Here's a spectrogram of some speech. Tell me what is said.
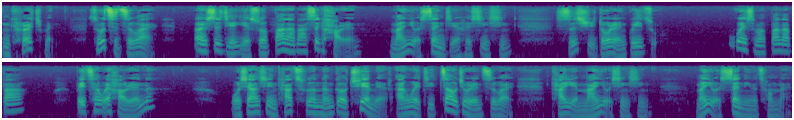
encouragement”。除此之外，二十四节也说巴拿巴是个好人，满有圣洁和信心，使许多人归主。为什么巴拿巴被称为好人呢？我相信他除了能够劝勉、安慰及造就人之外，他也蛮有信心，蛮有圣灵的充满。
